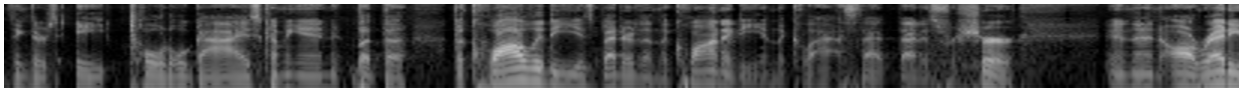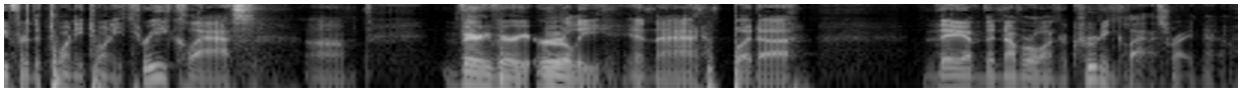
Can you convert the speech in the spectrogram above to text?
I think there's eight total guys coming in, but the the quality is better than the quantity in the class. That that is for sure. And then already for the 2023 class, um, very very early in that, but uh, they have the number one recruiting class right now.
